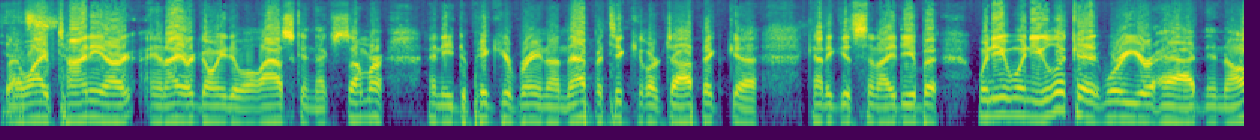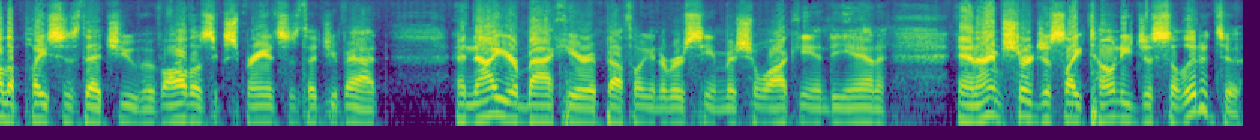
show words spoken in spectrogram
Yes. My wife Tanya are, and I are going to Alaska next summer. I need to pick your brain on that particular topic, uh, kind of get an idea. But when you when you look at where you're at and all the places that you have, all those experiences that you've had, and now you're back here at Bethel University in Mishawaka, Indiana, and I'm sure just like Tony just alluded to,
